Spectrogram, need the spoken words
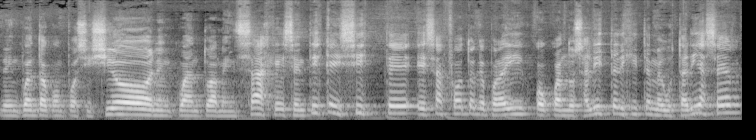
en cuanto a composición, en cuanto a mensaje, ¿sentís que hiciste esa foto que por ahí, o cuando saliste dijiste, me gustaría hacer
